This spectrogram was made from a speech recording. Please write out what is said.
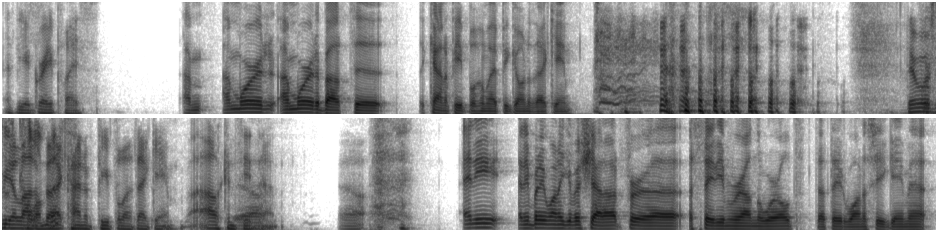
That'd be a great place. I'm I'm worried. I'm worried about the the kind of people who might be going to that game. there will be Versus a lot of that kind of people at that game. I'll concede Yeah. that. Yeah. Any anybody want to give a shout out for a, a stadium around the world that they'd want to see a game at?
